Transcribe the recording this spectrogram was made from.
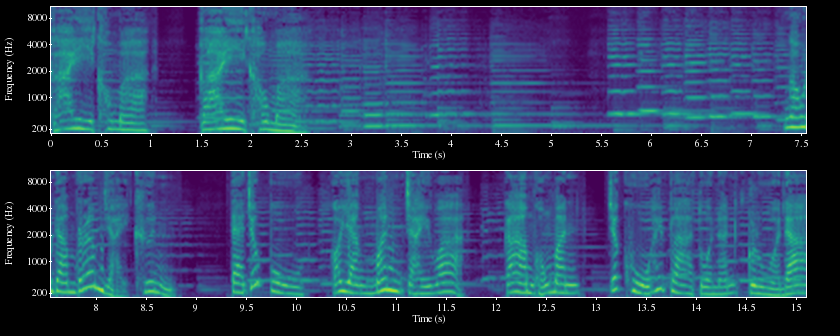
ใกล้เข้ามา ใกล้เข้ามา เงาดำเริ่มใหญ่ขึ้น แต่เจ้าปูก็ยังมั่นใจว่า กามของมันจะขู่ให้ปลาตัวนั้นกลัวได้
